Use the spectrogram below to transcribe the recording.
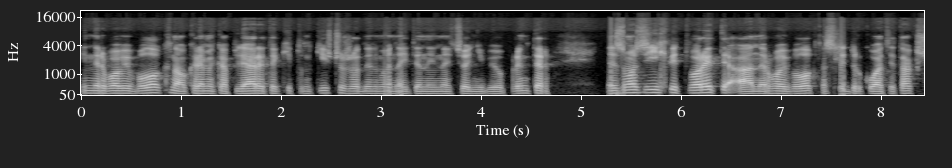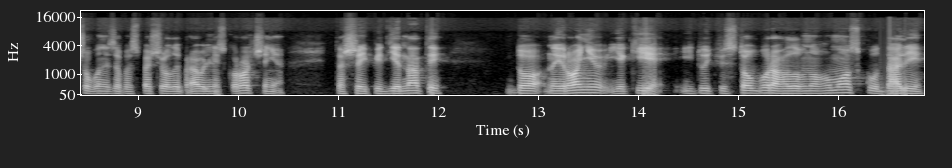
і нервові волокна. Окремі капіляри такі тонкі, що жоден винайдений на сьогодні біопринтер не зможе їх відтворити, а нервові волокна слід друкувати так, щоб вони забезпечували правильні скорочення, та ще й під'єднати до нейронів, які йдуть від стовбура головного мозку. Далі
